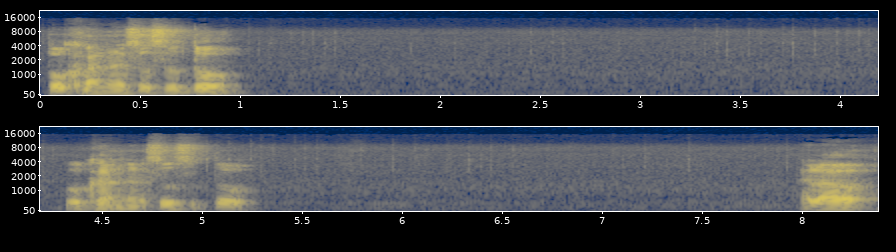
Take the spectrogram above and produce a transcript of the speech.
不可能四十度，不可能四十度。Hello，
